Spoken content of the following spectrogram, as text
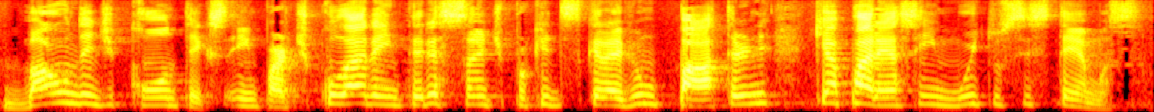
Bounded context, em particular, é interessante porque descreve um pattern que aparece em muitos sistemas.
